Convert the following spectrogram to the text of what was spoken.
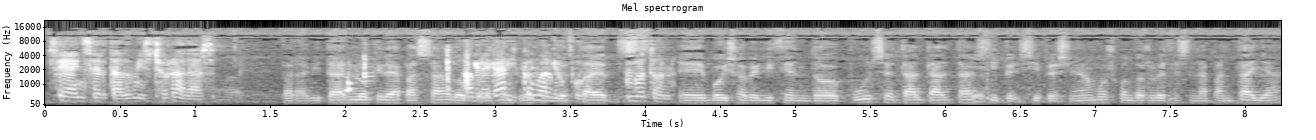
Se ha insertado mis chorradas. Para evitar lo que le ha pasado, por Agregar ejemplo, al cuando grupo. está eh, VoiceOver diciendo pulse tal, tal, tal, si, si presionamos con dos veces en la pantalla,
